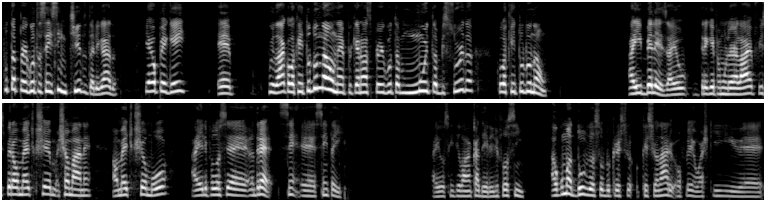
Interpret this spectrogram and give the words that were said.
Puta pergunta sem sentido, tá ligado? E aí eu peguei, é, fui lá, coloquei tudo não, né? Porque era uma pergunta muito absurda, coloquei tudo não. Aí, beleza, aí eu entreguei pra mulher lá e fui esperar o médico chamar, né? Aí o médico chamou, aí ele falou assim, é, André, sen é, senta aí. Aí eu sentei lá na cadeira. Ele falou assim, Alguma dúvida sobre o questionário? Eu falei, eu acho que é,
